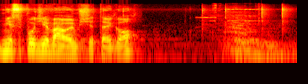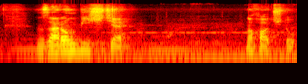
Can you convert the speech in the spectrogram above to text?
Nie spodziewałem się tego. Zarąbiście. No chodź tu.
